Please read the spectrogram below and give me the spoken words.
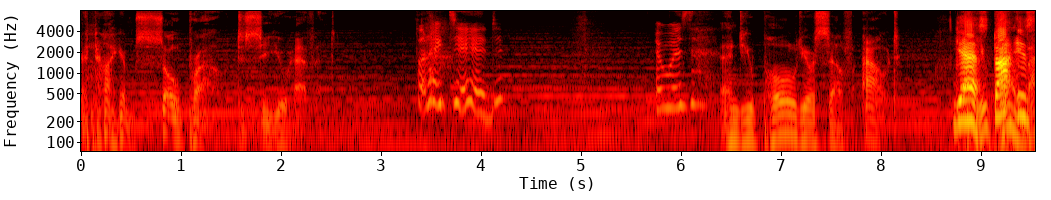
And I am so proud to see you haven't. But I did. It was. And you pulled yourself out. Yes, that is that came is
